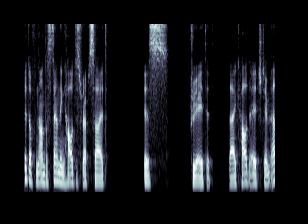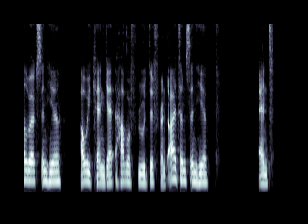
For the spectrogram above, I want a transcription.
bit of an understanding how this website is created, like how the HTML works in here, how we can get hover through different items in here, and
